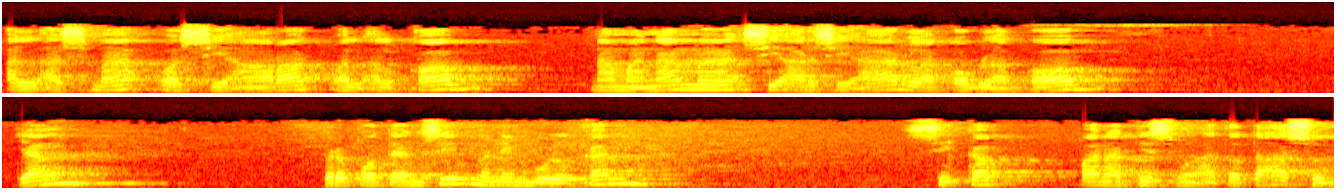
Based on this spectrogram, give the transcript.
al-asma was syiarat wal alqab, nama-nama siar-siar, lakob-lakob yang berpotensi menimbulkan sikap fanatisme atau ta'assub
